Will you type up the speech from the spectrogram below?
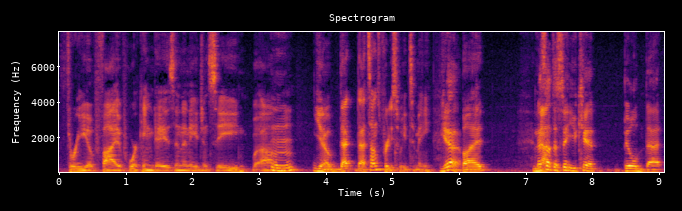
three of five working days in an agency. Um, You know that that sounds pretty sweet to me. Mm-hmm. Yeah. but That's not to say you can't build that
